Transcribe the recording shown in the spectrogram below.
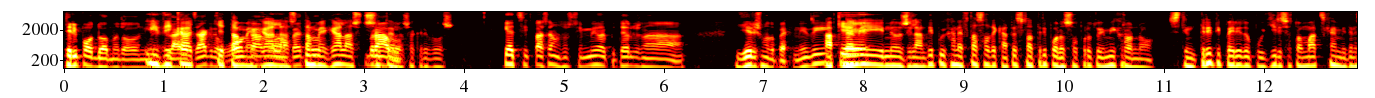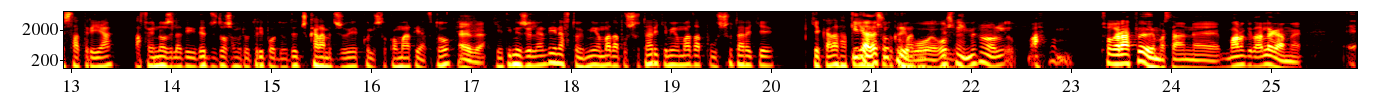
τρίποντο με τον Ειδικά και, και τα, μεγάλα, τα μεγάλα στο τέλος ακριβώς. Και έτσι φτάσαμε στο σημείο επιτέλους να, γύρισουμε το παιχνίδι. Απ' την άλλη, οι Νεοζηλανδοί που είχαν 7 στα 14 τρίποντα στο πρώτο ημίχρονο, στην τρίτη περίοδο που γύρισε το μάτι, είχαν 0 στα 3. Αφενός δηλαδή δεν τους δώσαμε το τρίποντο, δεν τους κάναμε τη ζωή εύκολη στο κομμάτι αυτό. Έβαια. Γιατί η Νεοζηλανδία είναι αυτό. Μια ομάδα που σουτάρει και μια ομάδα που σουτάρει και, και καλά θα πει. Κοίτα, δεν σου κρύβω. Εγώ στην ημίχρονο. Στο γραφείο ήμασταν, ε, μάλλον και τα λέγαμε. Ε,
